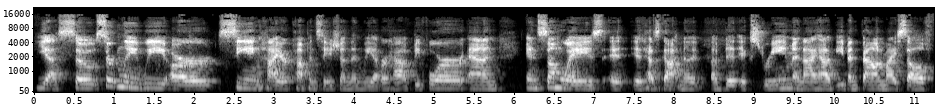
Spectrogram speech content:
Yes, so certainly we are seeing higher compensation than we ever have before. And in some ways, it, it has gotten a, a, bit extreme. And I have even found myself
